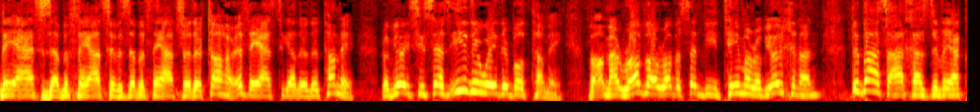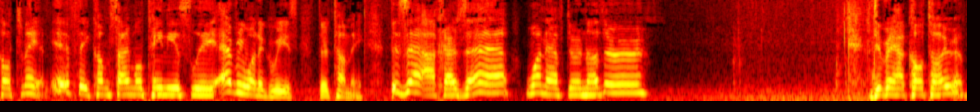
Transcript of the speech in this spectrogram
they ask Zebifnei Atziv, Zebifnei Atzra, they're Tahar. If they ask together, they're Tameh. Rabbi Yossi says, either way, they're both Tameh. V'amar Rava, Rava said, V'yitema Rabbi Yochanan, B'bas Achaz Divrei Tmein. If they come simultaneously, everyone agrees they're Tameh. B'zeh Achar one after another. Divrei HaKol Tahirim.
